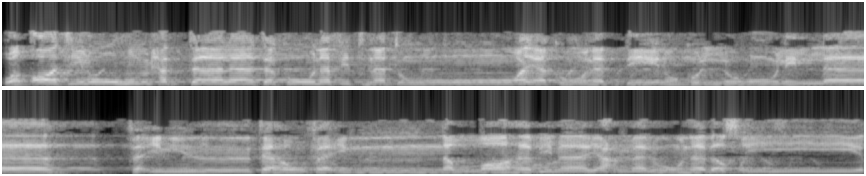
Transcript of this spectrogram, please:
وقاتلوهم حتى لا تكون فتنة ويكون الدين كله لله. فإن انتهوا فإن الله بما يعملون بصير.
